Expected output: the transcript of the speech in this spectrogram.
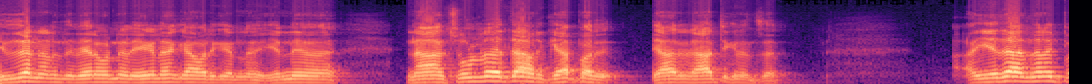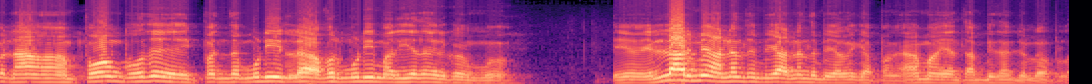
இதுதான் நடந்தது வேறு ஒன்றும் இல்லை. எங்களுக்கு அவருக்கு என்ன என்ன நான் சொல்கிறது தான் அவர் கேட்பார் யார்? ராஜகிரன் சார். எதாக இருந்தாலும் இப்போ நான் போகும்போது இப்போ இந்த முடி இல்லை அவர் முடி மாதிரியே தான் இருக்கும். எல்லாருமே அண்ணன் தம்பியா அண்ணன் தம்பியாக தான் கேட்பாங்க ஆமாம் என் தம்பி தான் சொல்லுவாப்புல.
